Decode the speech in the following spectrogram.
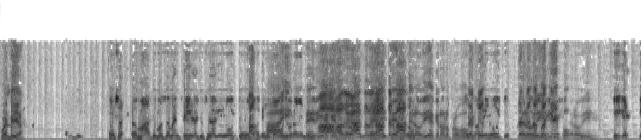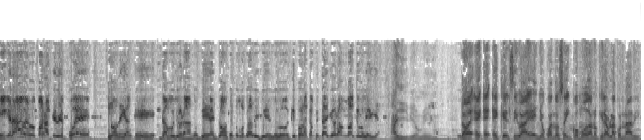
Buen día. Eso, eh, Máximo, eso es mentira. Yo soy aguilucho. Lo es que no estamos Ay, llorando. te dije Ah, que no, adelante, te- adelante, te- hermano. Te lo dije que no lo provoque. Yo soy aguilucho. Te lo a su dije. equipo. Te lo dije. Y, y grábenlo para que después no digan que estamos llorando. Que entonces, como estaba diciendo, los equipos de la capital lloran más que los de allá. Ay, Dios mío. No, es, es- es que el cibaeño cuando se incomoda no quiere hablar con nadie.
